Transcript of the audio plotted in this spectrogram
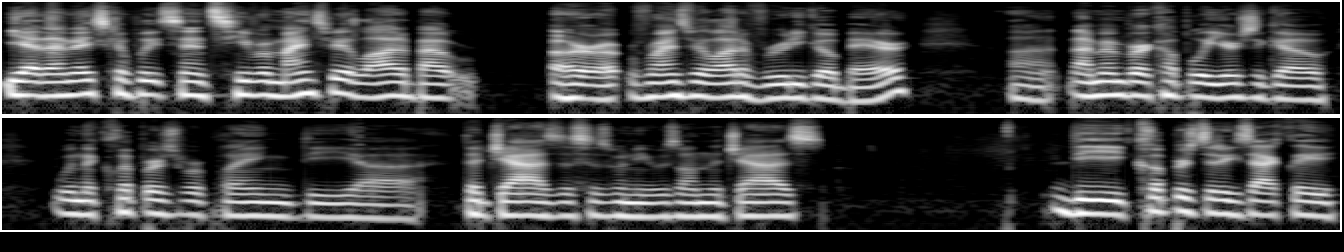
Yeah, that makes complete sense. He reminds me a lot about, or reminds me a lot of Rudy Gobert. Uh, I remember a couple of years ago when the Clippers were playing the uh, the Jazz. This is when he was on the Jazz. The Clippers did exactly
